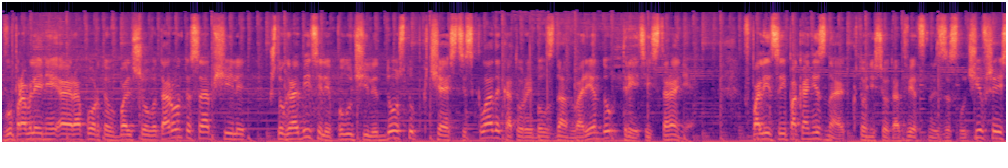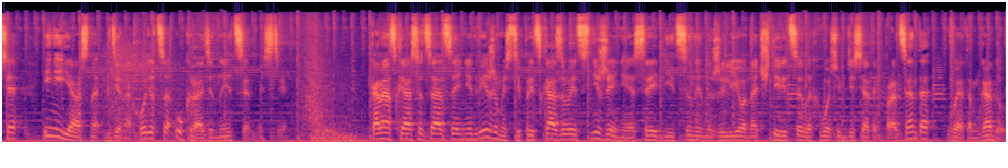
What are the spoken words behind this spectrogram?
В управлении аэропортов Большого Торонто сообщили, что грабители получили доступ к части склада, который был сдан в аренду третьей стороне. В полиции пока не знают, кто несет ответственность за случившееся, и неясно, где находятся украденные ценности. Канадская ассоциация недвижимости предсказывает снижение средней цены на жилье на 4,8% в этом году.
